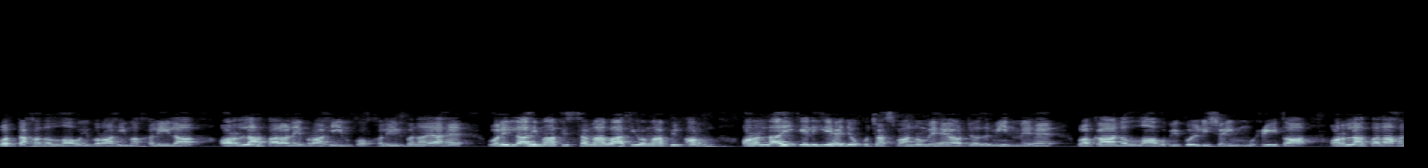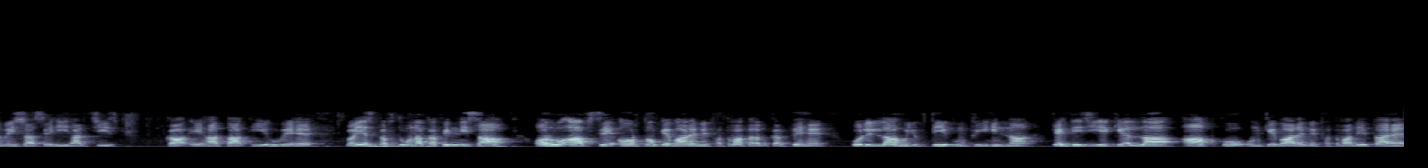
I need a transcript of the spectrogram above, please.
وہ تخد اللہ ابراہیم خلیلہ، اور اللہ تعالیٰ نے ابراہیم کو خلیل بنایا ہے۔ ولی اللہ معافی سماوات و معافی الارض اور اللہ ہی کے لیے ہے جو کچھ آسمانوں میں ہے اور جو زمین میں ہے۔ وکان اللہ بکل شعیم محیطہ اور اللہ تعالیٰ ہمیشہ سے ہی ہر چیز کا احاطہ کیے ہوئے ہے۔ وہ کا فن نسا اور وہ آپ سے عورتوں کے بارے میں فتویٰ طلب کرتے ہیں۔ قل اللہ یفتی کم کہہ دیجیے کہ اللہ آپ کو ان کے بارے میں فتویٰ دیتا ہے۔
